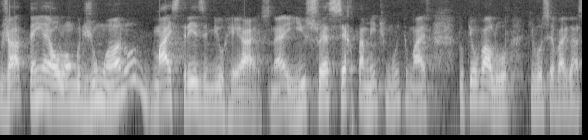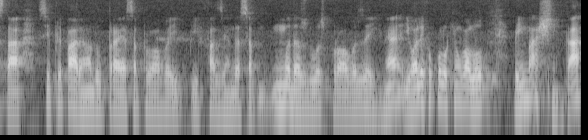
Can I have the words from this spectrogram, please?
já tem ao longo de um ano mais 13 mil reais, né? E isso é certamente muito mais do que o valor que você vai gastar se preparando para essa prova e, e, fazendo essa uma das duas provas aí, né? E olha que eu coloquei um valor bem baixinho, tá?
